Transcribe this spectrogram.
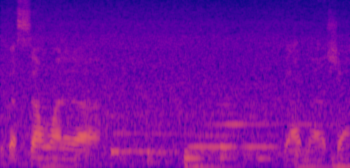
Because someone uh, uh, shot.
